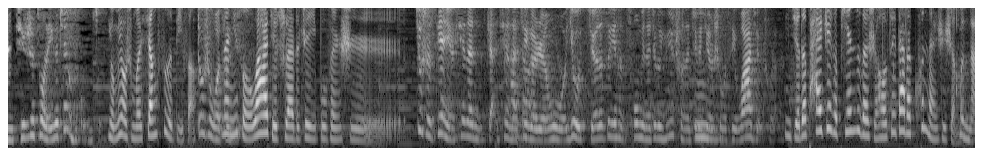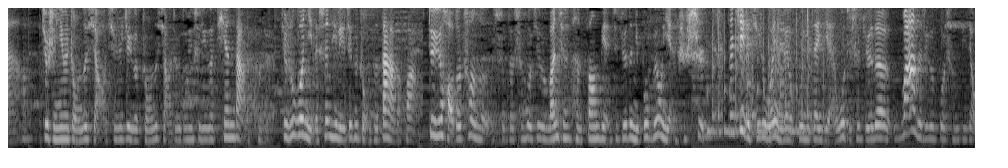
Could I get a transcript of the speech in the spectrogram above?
嗯，其实是做了一个这样的工作。有没有什么相似的地方？都是我。那你所挖掘出来的这一部分是？就是电影现在展现的这个人物，又觉得自己很聪明的这个愚蠢的这个劲儿，是我自己挖掘出来的。你觉得拍这个片子的时候最大的困难是什么？困难啊，就是因为种子小。其实这个种子小这个东西是一个天大的困难。就如果你的身体里这个种子大的话，对于好多创作时的时候，就是完全很方便，就觉得你不不用演是是。但这个其实我也没有故意在演，我只是觉得挖的这个过程比较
